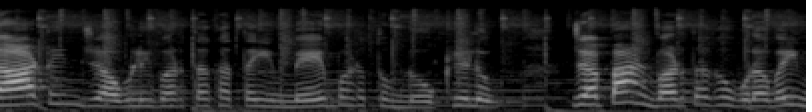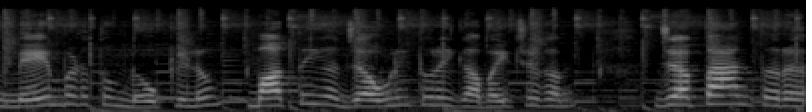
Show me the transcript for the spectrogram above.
நாட்டின் ஜவுளி வர்த்தகத்தை மேம்படுத்தும் நோக்கிலும் ஜப்பான் வர்த்தக உறவை மேம்படுத்தும் நோக்கிலும் மத்திய ஜவுளித்துறை அமைச்சகம் ஜப்பான் திரு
